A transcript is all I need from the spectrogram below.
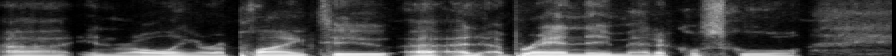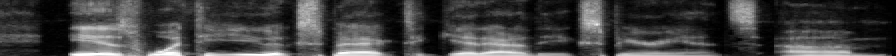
uh, enrolling or applying to a, a, brand new medical school is what do you expect to get out of the experience? Um,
